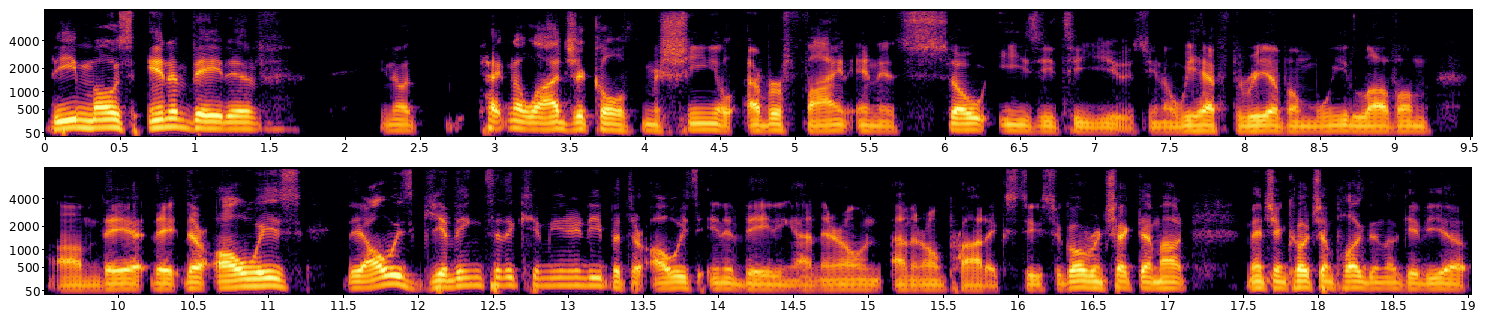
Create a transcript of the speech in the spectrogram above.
the most innovative, you know, technological machine you'll ever find and it's so easy to use. You know we have three of them we love them um, they they they're always they're always giving to the community but they're always innovating on their own on their own products too. So go over and check them out. Mention coach unplugged and they'll give you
